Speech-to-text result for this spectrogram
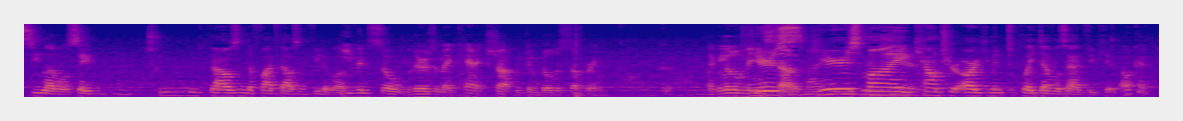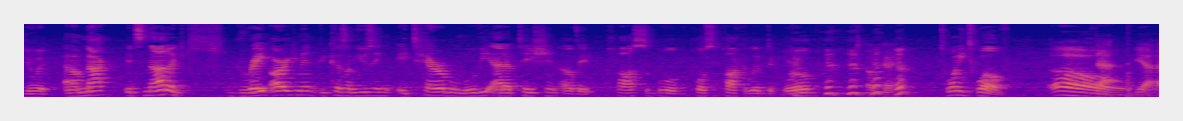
sea level, say two thousand to five thousand feet above. Even so, there's a mechanic shop. We can build a submarine. like a little mini Here's subs. here's my counter argument to play devil's advocate. Okay. Do it. and I'm not. It's not a great argument because I'm using a terrible movie adaptation of a possible post-apocalyptic world. Okay. 2012. Oh. That, yeah.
